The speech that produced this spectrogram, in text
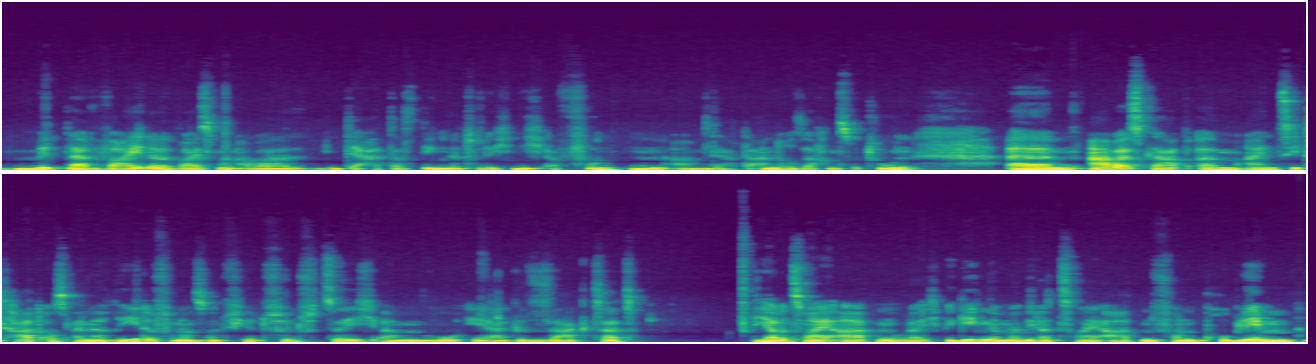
Mittlerweile weiß man aber, der hat das Ding natürlich nicht erfunden, der hatte andere Sachen zu tun. aber es gab ein Zitat aus einer Rede von 1954, wo er gesagt hat, ich habe zwei Arten oder ich begegne immer wieder zwei Arten von Problemen.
